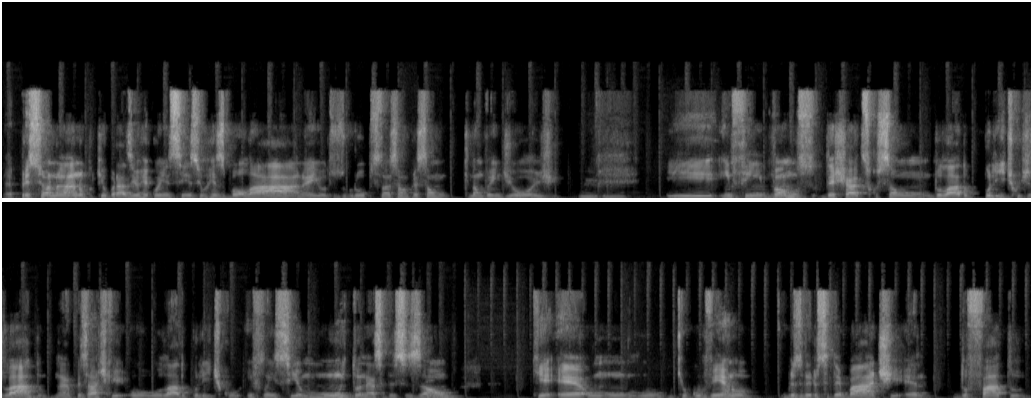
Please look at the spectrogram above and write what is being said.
é, pressionando porque o Brasil reconhecesse o Hezbollah né, e outros grupos. Então, essa é uma pressão que não vem de hoje. Uhum. E, enfim, vamos deixar a discussão do lado político de lado, né, apesar de que o, o lado político influencia muito nessa decisão, Sim. que é o um, um, um, que o governo brasileiro se debate é do fato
